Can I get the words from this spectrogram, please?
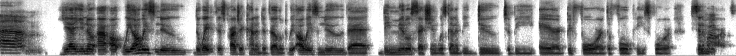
Um, yeah, you know, I, we always knew the way that this project kind of developed, we always knew that the middle section was going to be due to be aired before the full piece for Cinema mm-hmm. Arts.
